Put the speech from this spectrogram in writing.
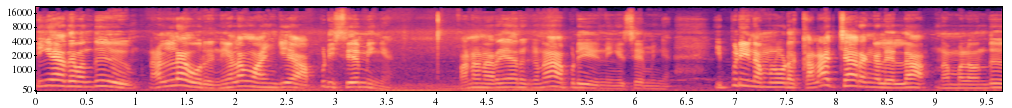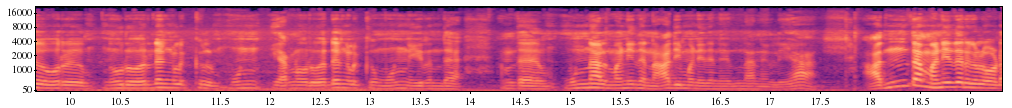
நீங்கள் அதை வந்து நல்ல ஒரு நிலம் வாங்கி அப்படி சேமிங்க. பணம் நிறையா இருக்குன்னா அப்படி நீங்கள் சேமிங்க. இப்படி நம்மளோட கலாச்சாரங்கள் எல்லாம் நம்மளை வந்து ஒரு நூறு வருடங்களுக்கு முன் இரநூறு வருடங்களுக்கு முன் இருந்த அந்த முன்னாள் மனிதன் ஆதி மனிதன் இருந்தான் இல்லையா? அந்த மனிதர்களோட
